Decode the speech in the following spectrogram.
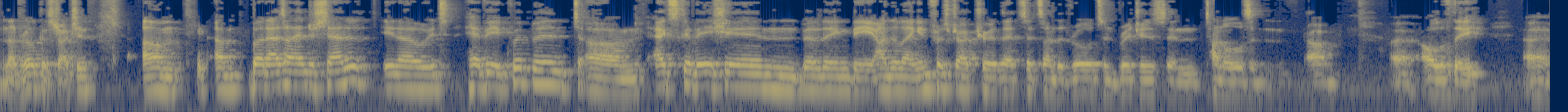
not real construction. Um, um but as I understand it, you know, it's heavy equipment, um, excavation, building the underlying infrastructure that sits under roads and bridges and tunnels and um, uh, all of the uh,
